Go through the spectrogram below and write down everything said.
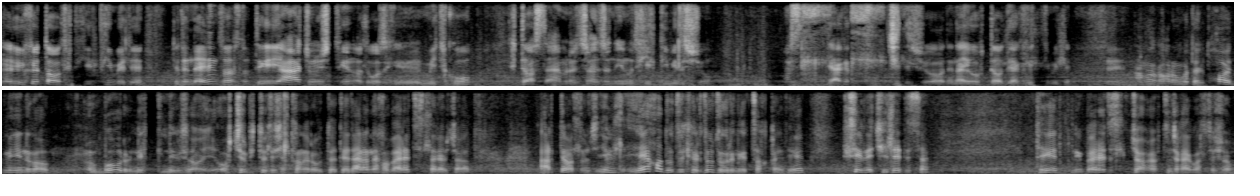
Тэгэхээр ерөөдөө бол хилдэг юм байлээ. Тэгээд нарийн зоослуудыг яаж уншдгийг нь бол үгүй мэдэхгүй. Гэтэ бас амар сонь сонь юмуд хилдэг юм билээ шүү. Бас яг л хилжилээ шүү. 80% таа бол яг хилдэг юм билээ. Намайг оронгууд яг тухайн үед миний нөгөө бөөр нэг нэг учир битүүлэх шалтгаанаар өвдөө. Тэгээ дарааныхаа бариа заслаар явж байгаад ардын боломж юм яхад үзүүлэхээр зүг зүгээр нэг заахгүй. Тэгээд тэгсэр нэг хилээд байсан. Тэгээд нэг бариа заслж жоох явцсан чи гайг болсон шүү.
